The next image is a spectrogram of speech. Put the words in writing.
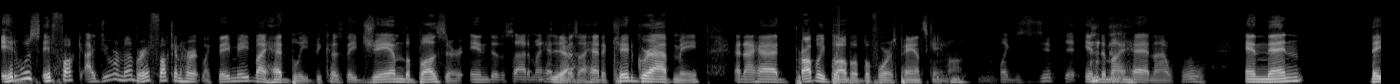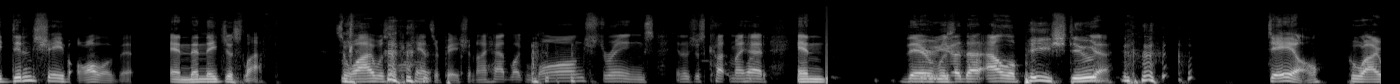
it was it fuck. I do remember it fucking hurt. Like they made my head bleed because they jammed the buzzer into the side of my head Yeah. because I had a kid grab me, and I had probably Bubba before his pants came off, like zipped it into my head, and I, woo. and then they didn't shave all of it, and then they just left. So I was like a cancer patient. I had like long strings and it was just cutting my head. And there Dude, was that alopecia, dude. Yeah. Dale, who I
